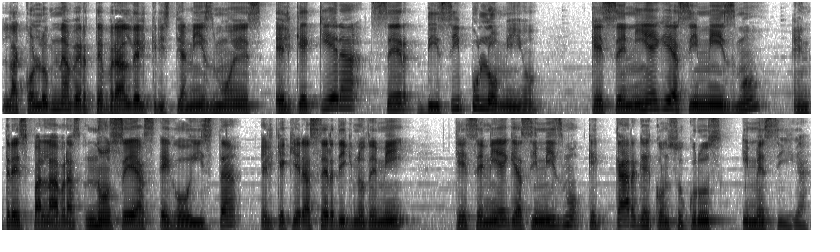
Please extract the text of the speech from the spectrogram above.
La columna vertebral del cristianismo es el que quiera ser discípulo mío, que se niegue a sí mismo, en tres palabras, no seas egoísta, El que quiera ser digno de mí, que se niegue a sí mismo, que cargue con su cruz y me siga.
